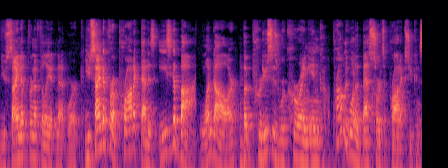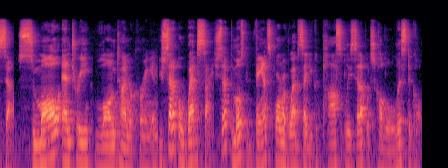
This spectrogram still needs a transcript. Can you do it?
You signed up for an affiliate network. You signed up for a product that is easy to buy, $1, but produces recurring income probably one of the best sorts of products you can sell. Small entry, long time recurring and You set up a website. You set up the most advanced form of website you could possibly set up, which is called a listicle,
